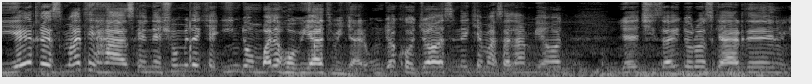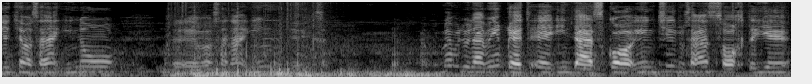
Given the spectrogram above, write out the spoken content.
یه قسمتی هست که نشون میده که این دنبال هویت میگره اونجا کجا اینه که مثلا میاد یه چیزایی درست کرده میگه که مثلا اینو مثلا این نمی‌دونم این قطعه این دستگاه این چیز مثلا ساخته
